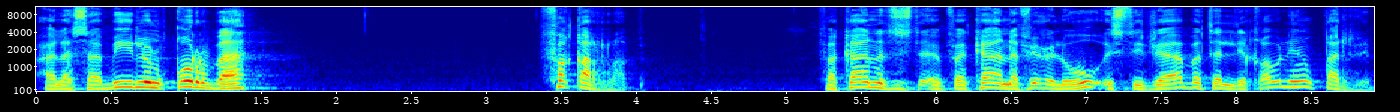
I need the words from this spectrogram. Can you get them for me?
على سبيل القربة فقرب. فكانت فكان فعله استجابة لقولهم قرب.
